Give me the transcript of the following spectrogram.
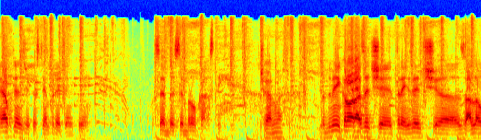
Ea putem zice că suntem prieteni cu ei, cu SBS Broadcasting. Ce anume? De duminică la ora 10.30 Zalău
